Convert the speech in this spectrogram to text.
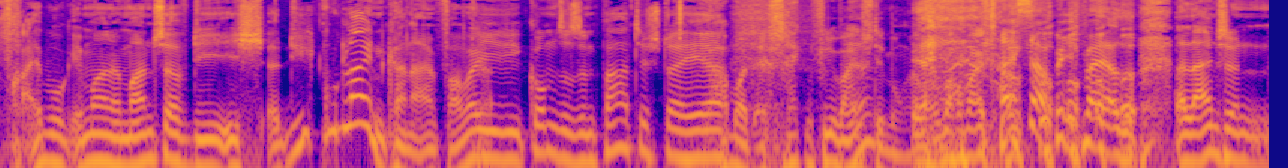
Freiburg immer eine Mannschaft, die ich, die ich gut leiden kann einfach, weil die, die kommen so sympathisch Wir daher. haben heute erschreckend viel Übereinstimmung. Aber machen wir weiter. Nein, aber ich meine, also allein schon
